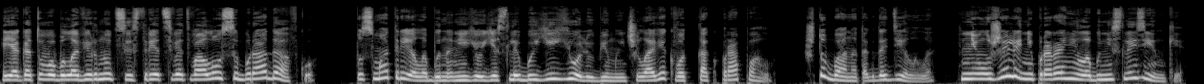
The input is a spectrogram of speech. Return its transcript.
Я готова была вернуть сестре цвет волос и бородавку. Посмотрела бы на нее, если бы ее любимый человек вот так пропал. Что бы она тогда делала? Неужели не проронила бы ни слезинки?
